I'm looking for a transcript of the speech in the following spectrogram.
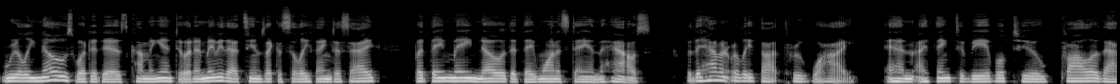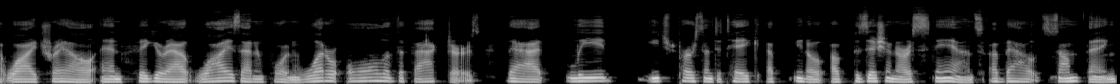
really knows what it is coming into it. And maybe that seems like a silly thing to say, but they may know that they want to stay in the house, but they haven't really thought through why. And I think to be able to follow that why trail and figure out why is that important? What are all of the factors that lead each person to take a, you know, a position or a stance about something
